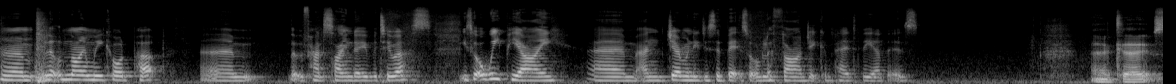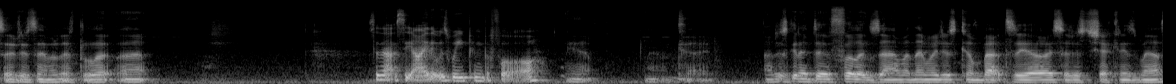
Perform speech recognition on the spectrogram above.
um, a little nine-week-old pup um, that we've had signed over to us. He's got a weepy eye um, and generally just a bit sort of lethargic compared to the others. Okay, so just have a little look there. So that's the eye that was weeping before. Yeah. Okay. I'm just going to do a full exam and then we just come back to the eye. So just checking his mouth.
